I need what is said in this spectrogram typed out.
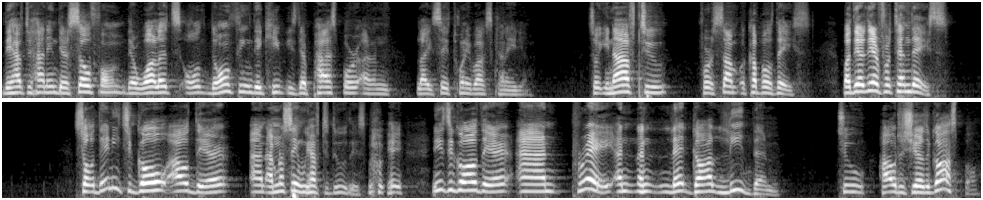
they have to hand in their cell phone, their wallets. All the only thing they keep is their passport and, like, say, 20 bucks Canadian. So enough to for some a couple of days. But they're there for 10 days. So they need to go out there, and I'm not saying we have to do this, okay? They need to go out there and pray and, and let God lead them to how to share the gospel.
